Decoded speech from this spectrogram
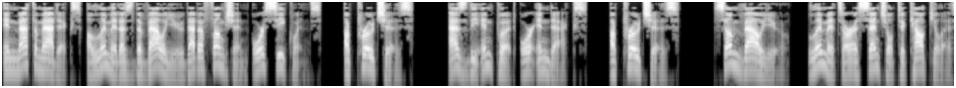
In mathematics, a limit is the value that a function or sequence approaches as the input or index approaches some value. Limits are essential to calculus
